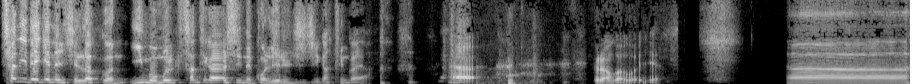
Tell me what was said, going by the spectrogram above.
1200엔을 질렀군. 이 몸을 선택할 수 있는 권리를 주지 같은 거야. 아, 그런 거군요. 아,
